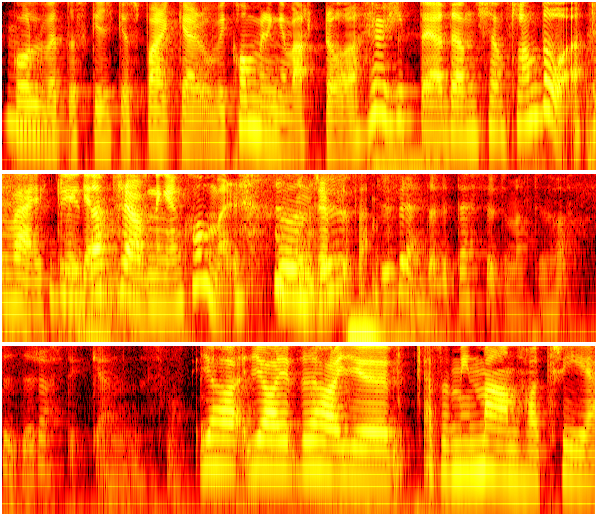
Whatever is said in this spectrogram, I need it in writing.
golvet och skriker och sparkar och vi kommer ingen vart då? Hur hittar jag den känslan då? Verkligen. Det är där prövningen kommer. 100%. Du, du berättade dessutom att du har fyra stycken småttingar. Ja, ja, vi har ju, alltså min man har tre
